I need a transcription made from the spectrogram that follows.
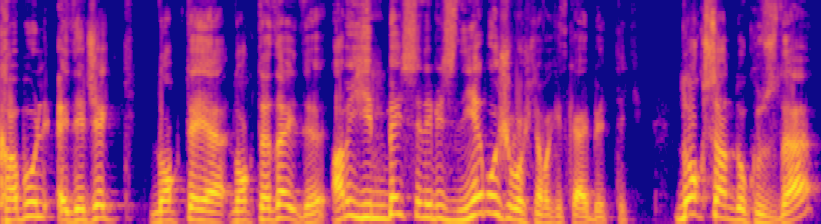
kabul edecek noktaya noktadaydı. Abi 25 sene biz niye boşu boşuna vakit kaybettik? 99'da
